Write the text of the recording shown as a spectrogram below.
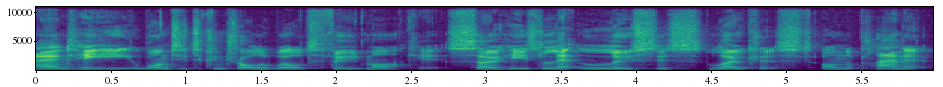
And he wanted to control the world's food markets, so he's let loose this locust on the planet.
